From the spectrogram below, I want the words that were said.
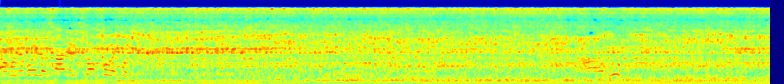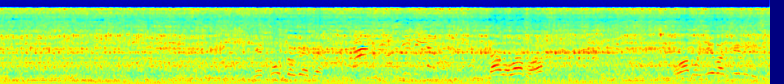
Samo nemoj da staneš sokole moj. Au. Ne puto gdje Da li ovamo, a? Ovamo njiva čini mi se.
